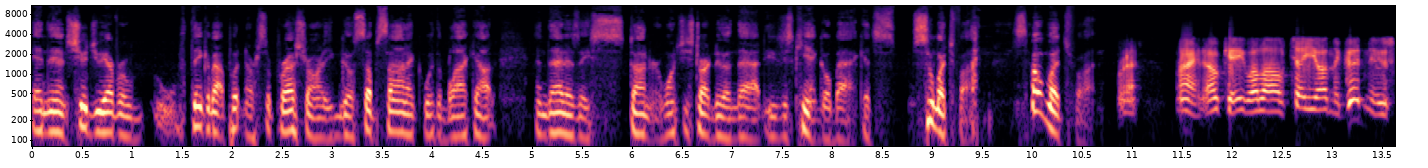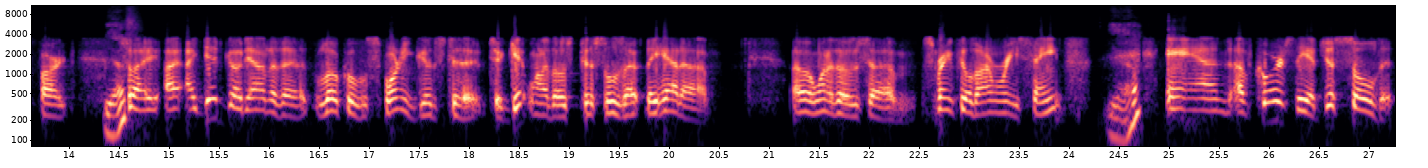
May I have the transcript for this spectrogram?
and then should you ever think about putting a suppressor on it, you can go subsonic with a blackout, and that is a stunner. Once you start doing that, you just can't go back. It's so much fun. so much fun. Right. Right. Okay. Well, I'll tell you on the good news part. Yes. So I, I, I did go down to the local sporting goods to to get one of those pistols. Uh, They had a oh one of those um, Springfield Armory Saints, Yeah. and of course they had just sold it.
